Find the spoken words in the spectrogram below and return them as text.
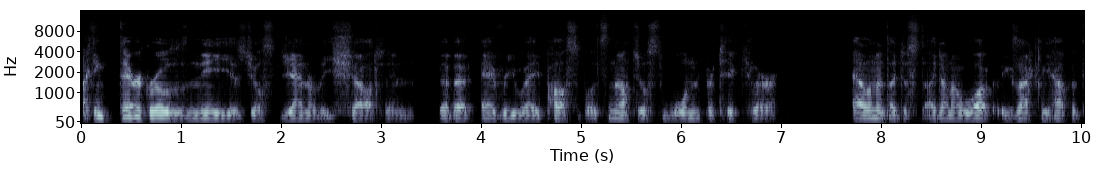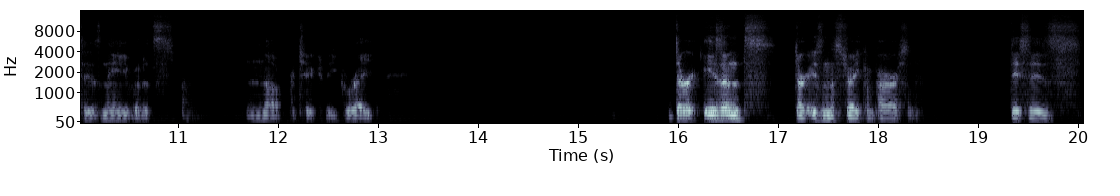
I think Derrick Rose's knee is just generally shot in about every way possible. It's not just one particular element. I just I don't know what exactly happened to his knee, but it's not particularly great. There isn't there isn't a straight comparison. This is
